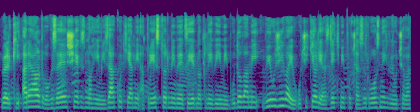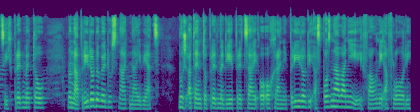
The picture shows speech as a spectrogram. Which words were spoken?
Veľký areál dvoch zéšiek s mnohými zákutiami a priestormi medzi jednotlivými budovami využívajú učitelia s deťmi počas rôznych vyučovacích predmetov, no na prírodovedu snáď najviac. Nuž a tento predmet je predsa aj o ochrane prírody a spoznávaní jej fauny a flóry.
